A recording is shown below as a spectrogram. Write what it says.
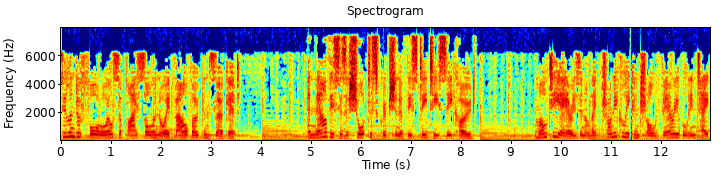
Cylinder 4 oil supply solenoid valve open circuit. And now this is a short description of this DTC code. Multi-air is an electronically controlled variable intake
